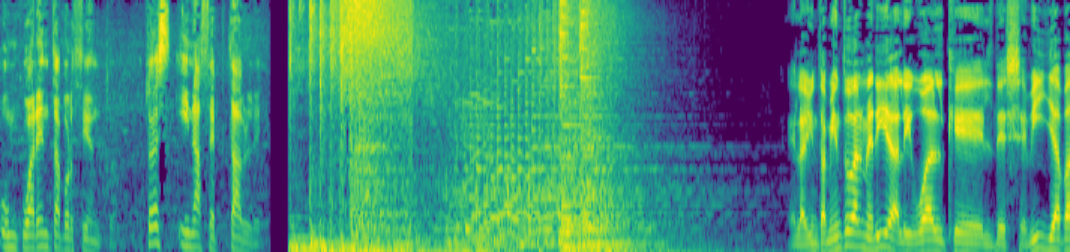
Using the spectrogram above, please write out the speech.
un 40%. Esto es inaceptable. El Ayuntamiento de Almería, al igual que el de Sevilla, va,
